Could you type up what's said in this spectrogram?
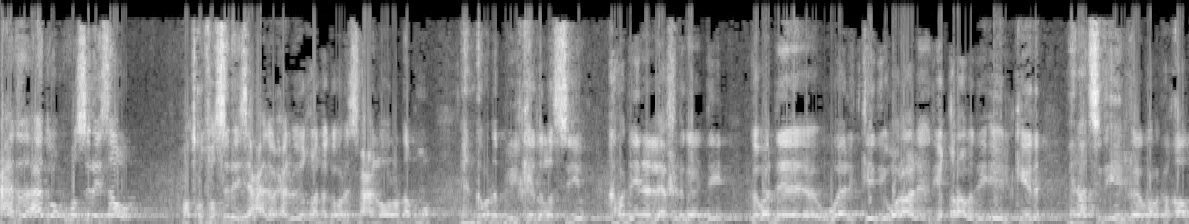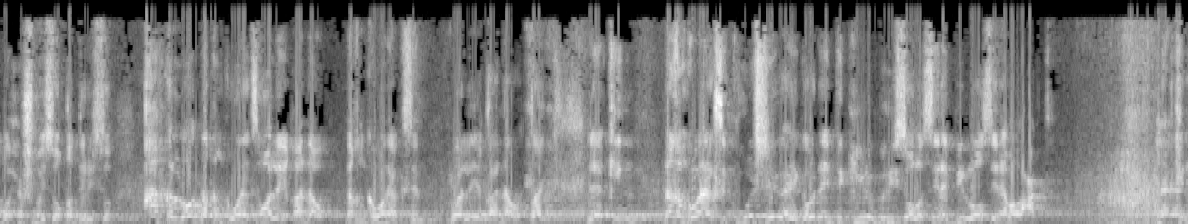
caadada aad waa ku fasiraysaa waad ku fasiraysaa caada waxaa loo yaqaana gabadha ismaaciil loola dhaqmo in gabadha biilkeeda la siiyo gabadha inaan la aflagaadayn gabadha waalidkeeda iyo walaalaheeda iyo qaraabada iyo ehelkeeda inaad sida ehelkaaga kale ka qaado xushmayso qadariso. Qaabka loo dhaqanka wanaagsan waa la yaqaanaa dhaqanka wanaagsan waa la yaqaanaa ayib laakiin dhaqanka wanaagsan kuwa sheegaya gabadha inta kiilo beriisoo la siinaya biil loo siinaya ama lacagta laakiin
